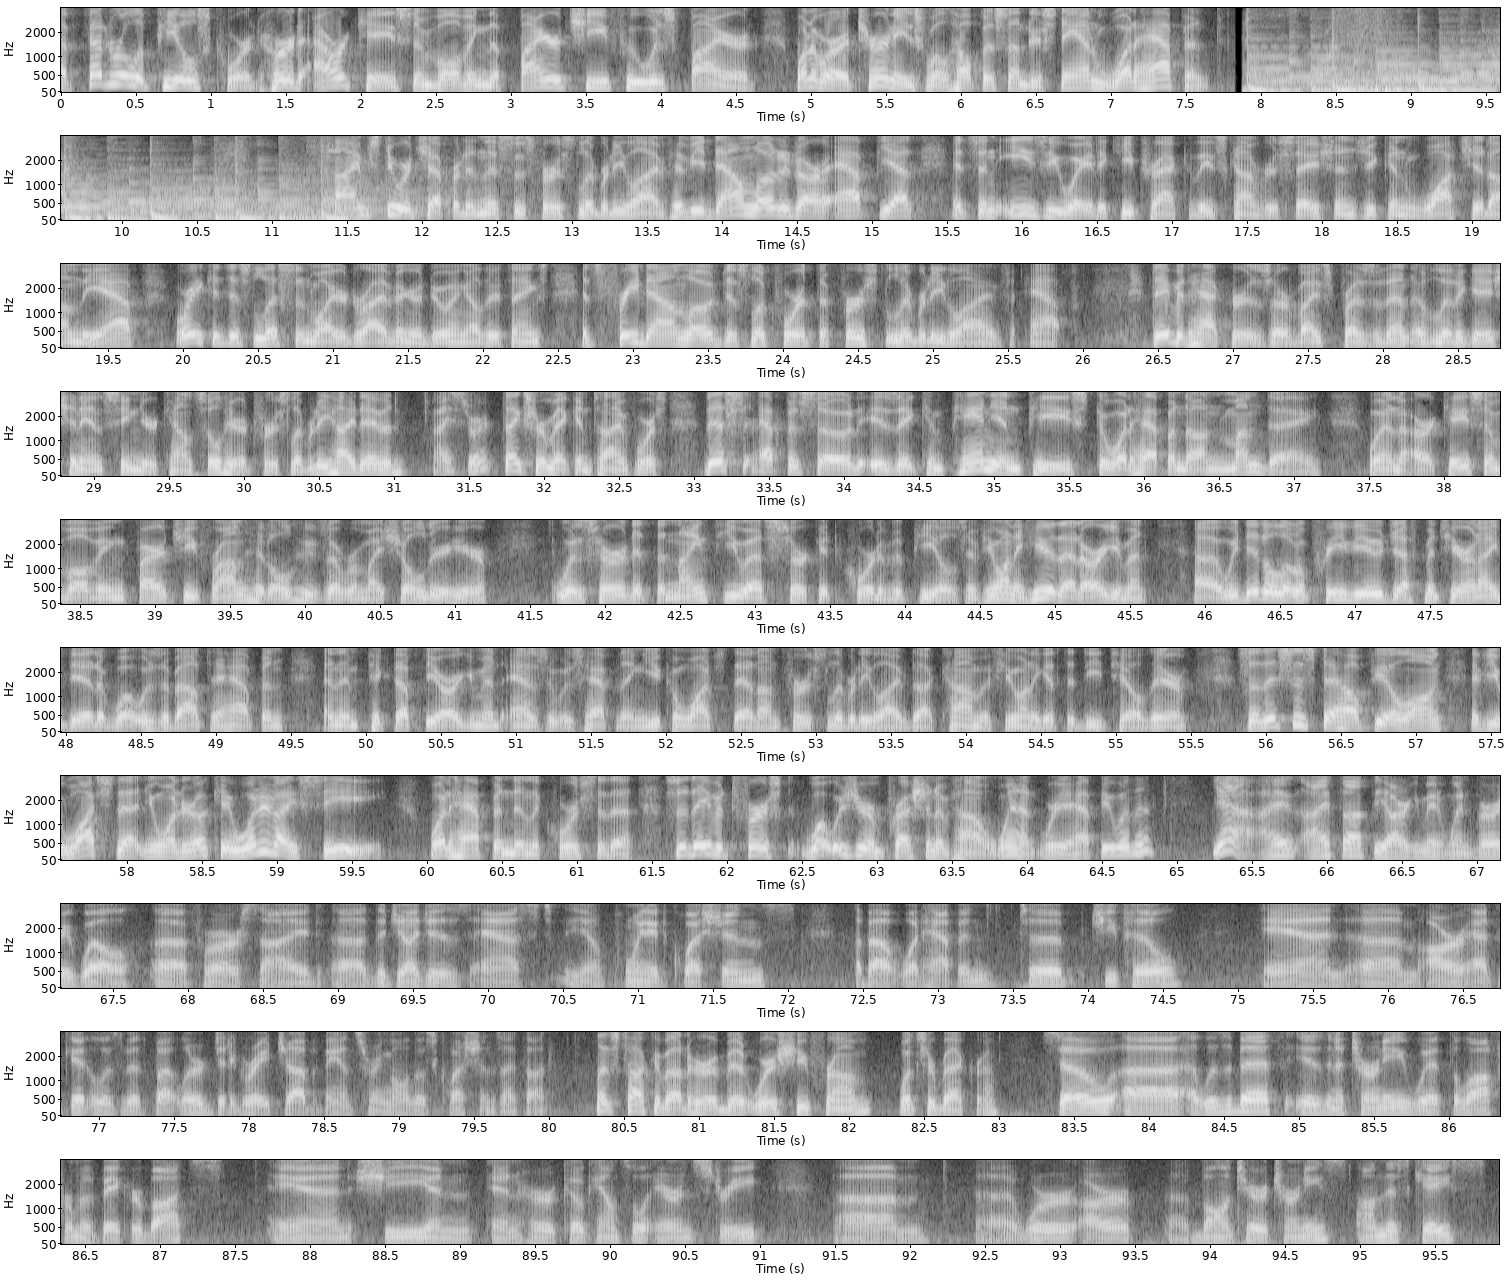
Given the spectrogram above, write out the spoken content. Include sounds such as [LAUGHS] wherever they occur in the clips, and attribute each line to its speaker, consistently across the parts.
Speaker 1: A federal appeals court heard our case involving the fire chief who was fired. One of our attorneys will help us understand what happened. I'm Stuart Shepard, and this is First Liberty Live. Have you downloaded our app yet? It's an easy way to keep track of these conversations. You can watch it on the app, or you can just listen while you're driving or doing other things. It's free download. Just look for it, the First Liberty Live app. David Hacker is our Vice President of Litigation and Senior Counsel here at First Liberty. Hi, David.
Speaker 2: Hi, Stuart.
Speaker 1: Thanks for making time for us. This episode is a companion piece to what happened on Monday when our case involving Fire Chief Ron Hittle, who's over my shoulder here, was heard at the Ninth U.S. Circuit Court of Appeals. If you want to hear that argument, uh, we did a little preview, Jeff Mateer and I did, of what was about to happen, and then picked up the argument as it was happening. You can watch that on FirstLibertyLive.com if you want to get the detail there. So this is to help you along. If you watch that and you wonder, okay, what did I see? What happened in the course of that? So, David, first, what was your impression of how it went? Were you happy with it?
Speaker 2: Yeah, I, I thought the argument went very well uh, for our side. Uh, the judges asked, you know, pointed questions about what happened to Chief Hittle, and um, our advocate Elizabeth Butler did a great job of answering all those questions. I thought.
Speaker 1: Let's talk about her a bit. Where's she from? What's her background?
Speaker 2: So uh, Elizabeth is an attorney with the law firm of Baker Botts, and she and and her co-counsel Aaron Streett um, uh, were our uh, volunteer attorneys on this case.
